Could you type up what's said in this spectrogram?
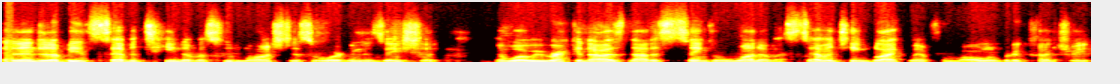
it ended up being 17 of us who launched this organization. And what we recognize, not a single one of us, 17 Black men from all over the country,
